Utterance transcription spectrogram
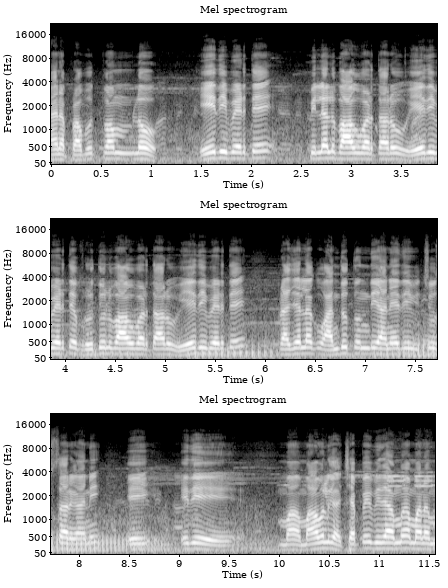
ఆయన ప్రభుత్వంలో ఏది పెడితే పిల్లలు బాగుపడతారు ఏది పెడితే వృద్ధులు బాగుపడతారు ఏది పెడితే ప్రజలకు అందుతుంది అనేది చూస్తారు కానీ ఈ- ఇది మా మామూలుగా చెప్పే విధంగా మనం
